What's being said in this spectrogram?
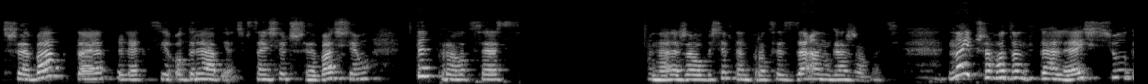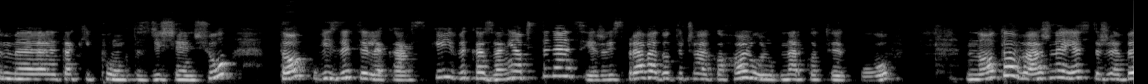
Trzeba te lekcje odrabiać, w sensie trzeba się w ten proces należałoby się w ten proces zaangażować. No i przechodząc dalej, siódmy taki punkt z dziesięciu to wizyty lekarskie i wykazanie abstynencji. Jeżeli sprawa dotyczy alkoholu lub narkotyków, no to ważne jest, żeby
